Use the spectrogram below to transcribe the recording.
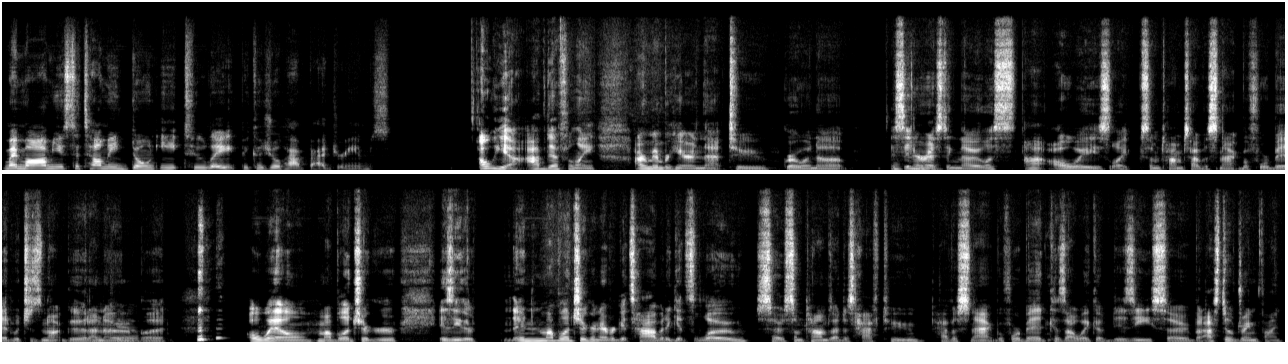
My mom used to tell me, "Don't eat too late because you'll have bad dreams." Oh, yeah, I've definitely I remember hearing that too growing up. It's Mhm. interesting though. Let's I always like sometimes have a snack before bed, which is not good, I know, too. but oh well, my blood sugar is either and my blood sugar never gets high, but it gets low. So sometimes I just have to have a snack before bed because I wake up dizzy. So, but I still dream fine.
